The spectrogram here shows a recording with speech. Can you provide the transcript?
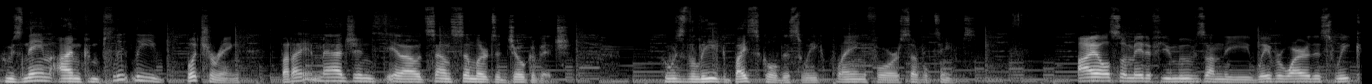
whose name I'm completely butchering, but I imagine, you know, it sounds similar to Djokovic who was the league bicycle this week, playing for several teams. I also made a few moves on the waiver wire this week.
